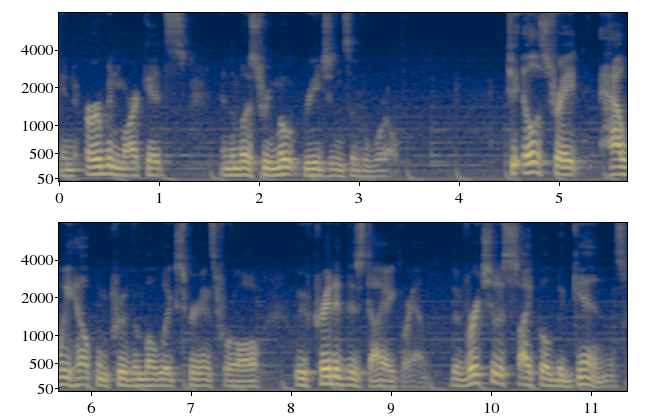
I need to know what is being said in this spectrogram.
in urban markets and the most remote regions of the world. To illustrate how we help improve the mobile experience for all, we've created this diagram. The virtuous cycle begins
